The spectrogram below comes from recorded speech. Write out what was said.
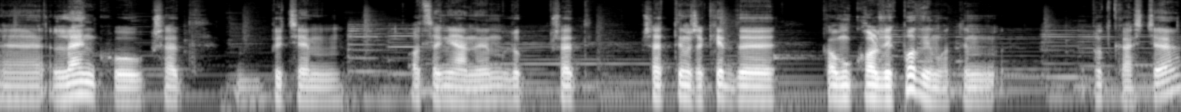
e, lęku przed byciem ocenianym lub przed, przed tym, że kiedy komukolwiek powiem o tym podcaście,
